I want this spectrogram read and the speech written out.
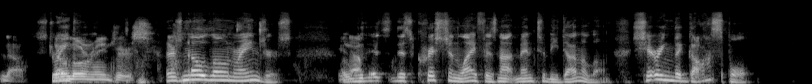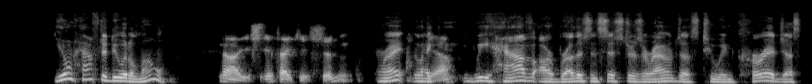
No, Strength. no Lone Rangers. There's no lone rangers. You know? This, this Christian life is not meant to be done alone. Sharing the gospel, you don't have to do it alone, No, you sh- in fact, you shouldn't. right? Like Yeah. we have our brothers and sisters around us to encourage us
